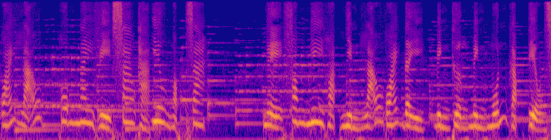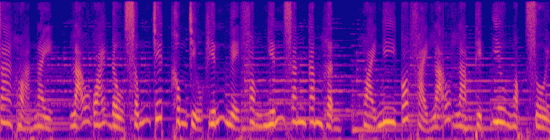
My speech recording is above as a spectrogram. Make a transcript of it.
Quái lão, hôm nay vì sao thả yêu ngọc ra? Nghệ Phong nghi hoặc nhìn lão quái đầy, bình thường mình muốn gặp tiểu gia hỏa này, lão quái đầu sống chết không chịu khiến Nghệ Phong nghiến răng căm hận, hoài nghi có phải lão làm thịt yêu ngọc rồi.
